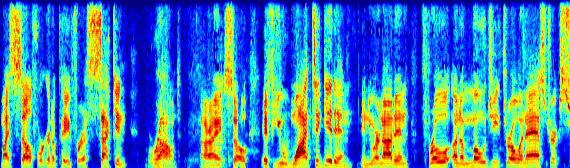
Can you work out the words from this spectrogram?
myself, we're going to pay for a second round. All right. So if you want to get in and you are not in, throw an emoji, throw an asterisk,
